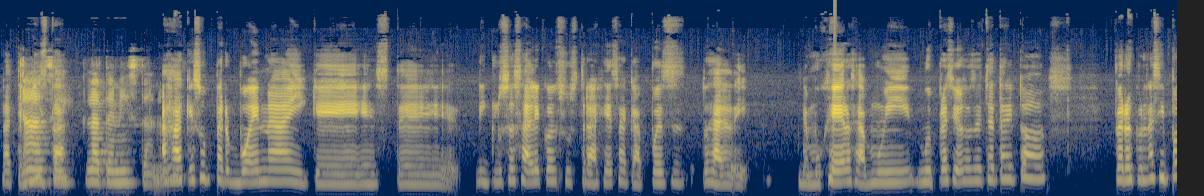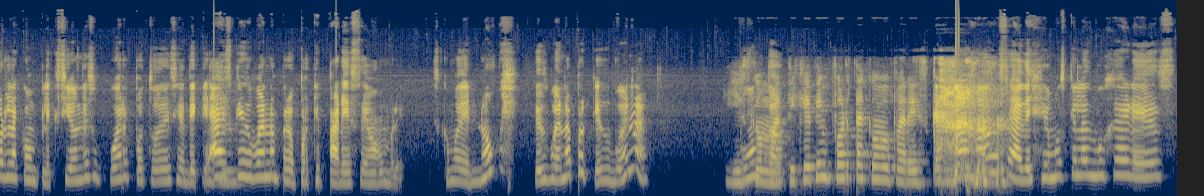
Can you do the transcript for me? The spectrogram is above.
la tenista. Ah, sí, la tenista, ¿no? Ajá, que es súper buena y que este incluso sale con sus trajes acá, pues, o sea, de, de mujer, o sea, muy, muy preciosos, etcétera y todo pero que aún así por la complexión de su cuerpo, todo decían de que, ah, es que es buena, pero porque parece hombre. Es como de, no, güey, es buena porque es buena. Y es como, ¿a ti qué te importa cómo parezca? Ajá, o sea, dejemos que las mujeres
